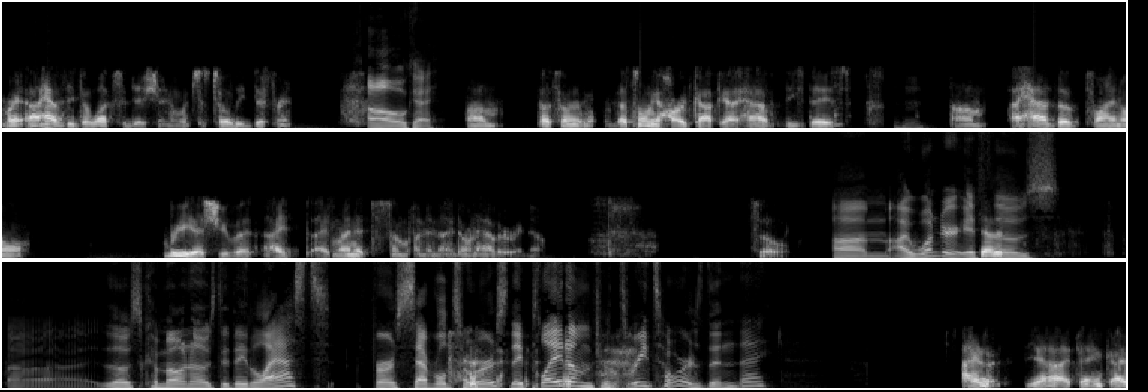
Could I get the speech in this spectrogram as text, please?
Right, I have the deluxe edition, which is totally different. Oh, okay. Um, that's only that's only a hard copy I have these days. Mhm. Um, I had the final reissue, but I I lent it to someone and I don't have it right now. So Um, I wonder if Yeah, those uh, those kimonos did they last for several tours? they played them for three tours, didn't they? I yeah, I think I,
